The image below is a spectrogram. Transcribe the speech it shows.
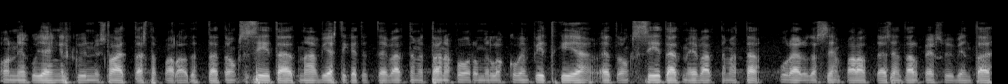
on joku jengillä kynnys laittaa sitä palautetta, että onko se siitä, että nämä viestiketjut ei välttämättä aina foorumilla ole kovin pitkiä, ja että onko se siitä, että me ei välttämättä pureuduta siihen palautteeseen tarpeeksi hyvin, tai...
